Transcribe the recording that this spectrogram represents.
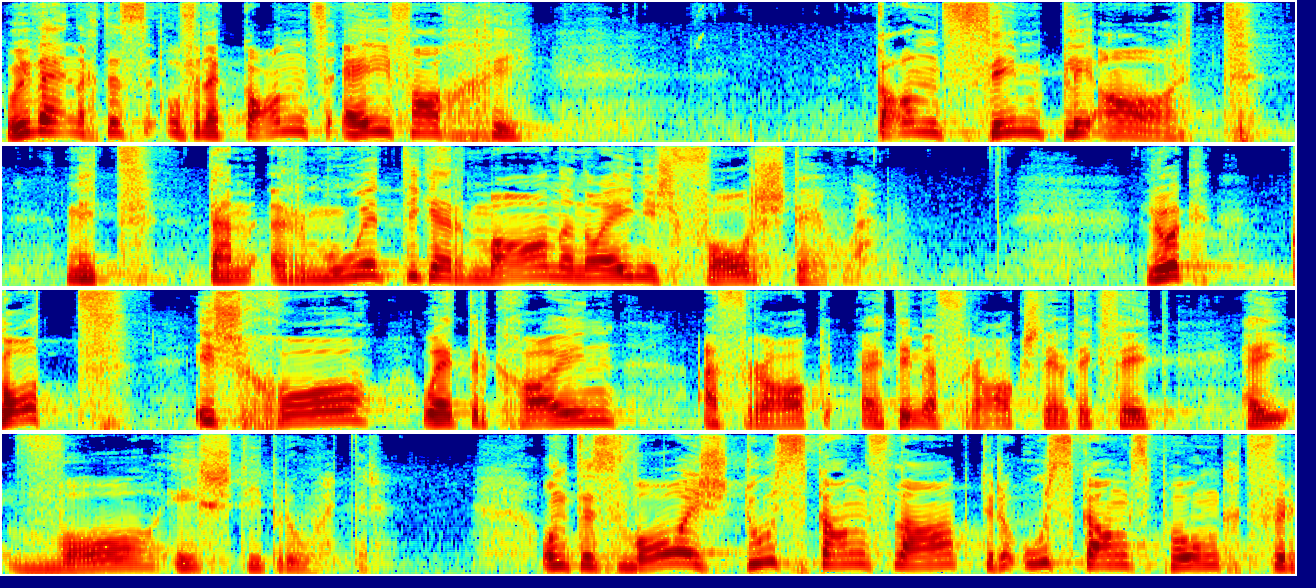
Und ich werde euch das auf eine ganz einfache, ganz simple Art mit dem ermutigen Ermahnen noch einmal vorstellen. Schau, Gott ist gekommen und hat Kain eine Frage, hat ihm eine Frage gestellt. Er hat gesagt, hey, wo ist dein Bruder? Und das Wo ist die Ausgangslage, der Ausgangspunkt für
